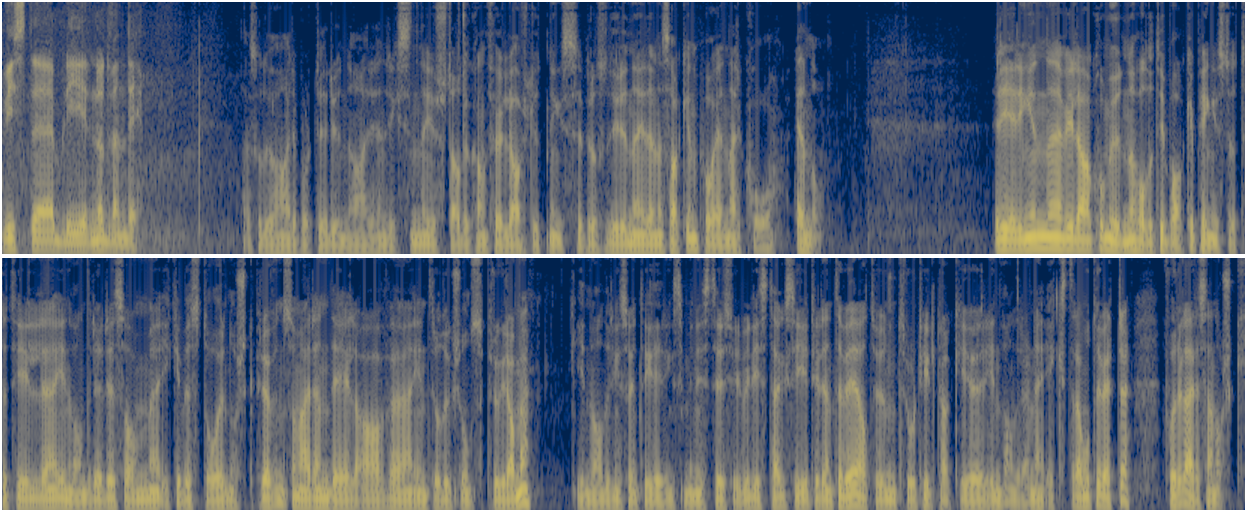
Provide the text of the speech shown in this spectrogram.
hvis det blir nødvendig. Takk skal du ha, reporter Runar Henriksen Jørstad. Du kan følge avslutningsprosedyrene i denne saken på nrk.no. Regjeringen vil la kommunene holde tilbake pengestøtte til innvandrere som ikke består norskprøven, som er en del av introduksjonsprogrammet. Innvandrings- og integreringsminister Sylvi Listhaug sier til NTB at hun tror tiltaket gjør innvandrerne ekstra motiverte for å lære seg norsk.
